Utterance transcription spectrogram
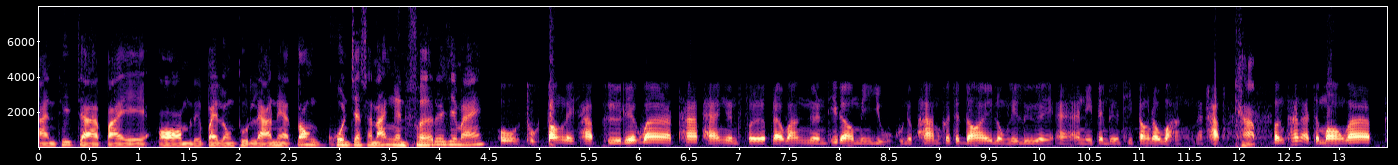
ารที่จะไปออมหรือไปลงทุนแล้วเนี่ยต้องควรจะชนะเงินเฟ้อด้วยใช่ไหมโอ้ถูกต้องเลยครับ คือเรียกว่าถ้าแพ้เงินเฟ้อแปลว่าเงินที่เรามีอยู่คุณภาพมันก็จะด้อยลงเรื่อยๆอ่าอันนี้เป็นเรื่องที่ต้องระวังนะครับครับบางท่านอาจจะมองว่าเก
